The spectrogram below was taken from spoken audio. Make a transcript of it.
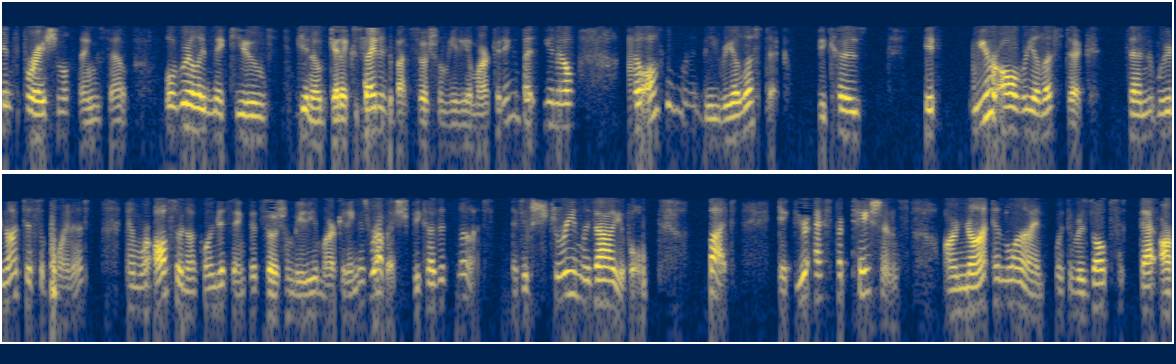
inspirational things that will really make you you know, get excited about social media marketing, but you know, I also want to be realistic because if we're all realistic, then we're not disappointed, and we're also not going to think that social media marketing is rubbish because it's not. It's extremely valuable. But if your expectations are not in line with the results that are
